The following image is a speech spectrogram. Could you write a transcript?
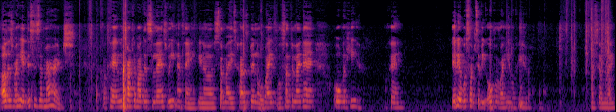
Others right here, this is a marriage. Okay, we talked about this last week, I think. You know, somebody's husband or wife or something like that over here. Okay. Then it want something to be over right here with you. In some way.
